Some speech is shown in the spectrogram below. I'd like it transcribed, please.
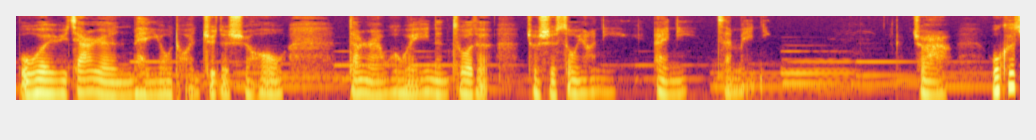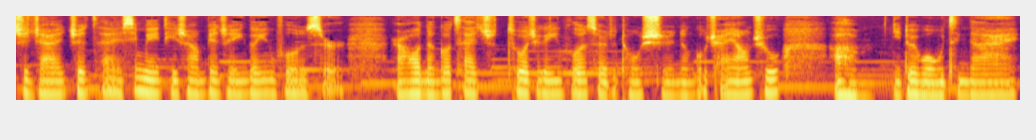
不会与家人朋友团聚的时候，当然我唯一能做的就是颂扬你、爱你、赞美你，主啊。无可指摘，这在新媒体上变成一个 influencer，然后能够在做这个 influencer 的同时，能够传扬出，啊，你对我无尽的爱，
